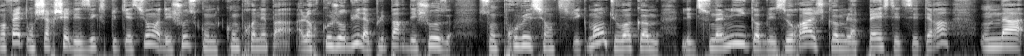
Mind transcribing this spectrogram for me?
en fait, on cherchait des explications à des choses qu'on ne comprenait pas. Alors qu'aujourd'hui, la plupart des choses sont prouvées scientifiquement, tu vois, comme les tsunamis, comme les orages, comme la peste, etc. On a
